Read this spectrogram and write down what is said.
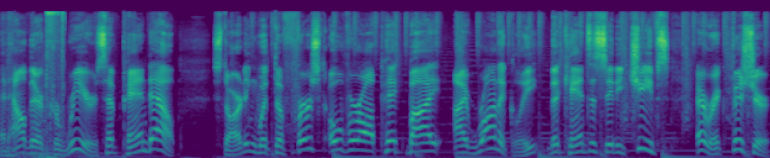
and how their careers have panned out, starting with the first overall pick by, ironically, the Kansas City Chiefs, Eric Fisher.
